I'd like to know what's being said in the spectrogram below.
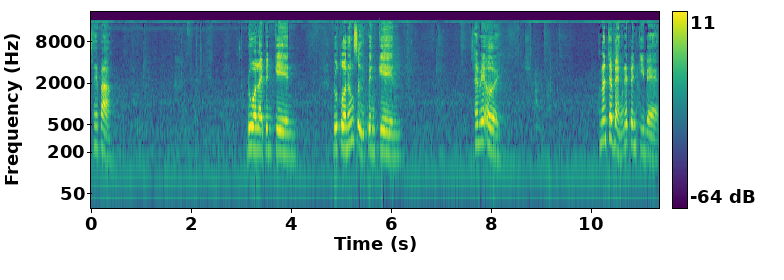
ใช่ป่ะดูอะไรเป็นเกณฑ์ ดูตัวหนังสือเป็นเกณฑ์ ใช่ไหมเอ่ยเพราะนั้นจะแบ่งได้เป็นกี่แบบ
